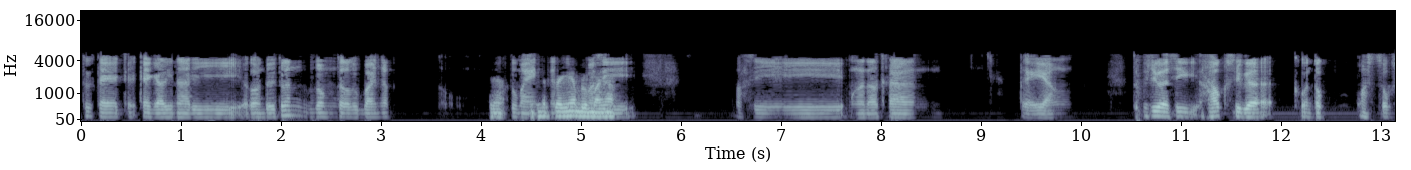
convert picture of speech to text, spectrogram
terus kayak kayak, kayak Galinari Rondo itu kan belum terlalu banyak Ya, waktu main kan belum masih banyak. masih mengandalkan Trey yang terus juga si Hawks juga untuk masuk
